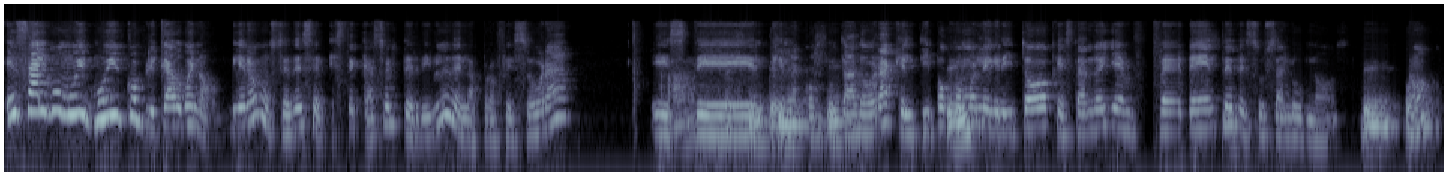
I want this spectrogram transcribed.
Es algo muy, muy complicado. Bueno, vieron ustedes este caso, el terrible de la profesora Ah, este, que la computadora, que el tipo como le gritó que estando ella enfrente de sus alumnos, ¿no?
